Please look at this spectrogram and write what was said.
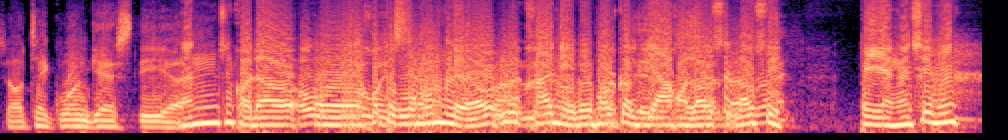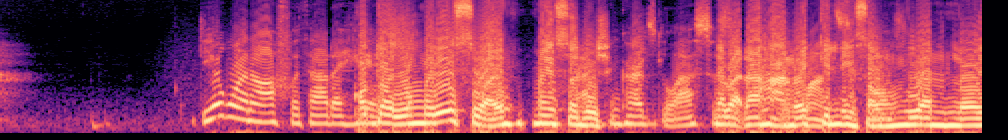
So I'll take one guess. The งั้น uh, ฉันขอเดาเออเขาตกลงล้มเหลวลูกค้าหนีไปพร้อมกับยาของเราเสร็จแล้วสิเป็นอย่างนั้นใช่ไหม Deal went off without a เขาตก hitch. ลงไปได้สวยไม่สะดุด Ration cards to last ได้ us บัตรอาหารไว้กินอีก months. สองเดือนเลย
